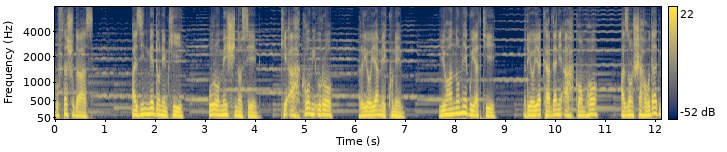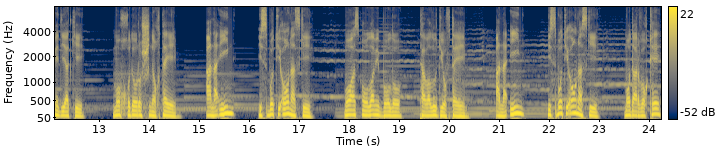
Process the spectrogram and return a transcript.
гуфта шудааст. Аз ин медонем ки ӯро мешиносем ки аҳкоми ӯро риоя мекунем юҳанно мегӯяд ки риоя кардани аҳкомҳо аз он шаҳодат медиҳад ки мо худоро шинохтаем. Ана ин исботи он аст ки мо аз олами боло таваллуд ёфтаем. Ана ин исботи он аст ки мо дар воқеъ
